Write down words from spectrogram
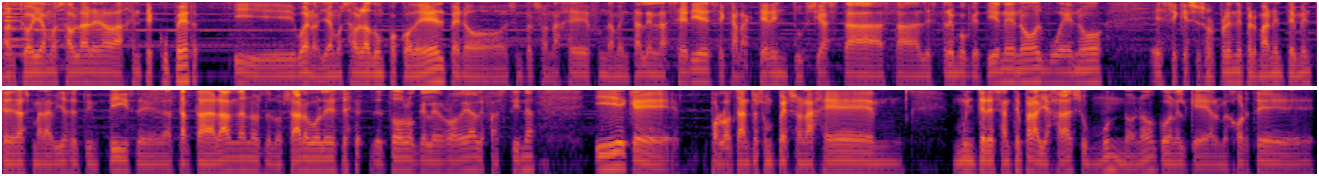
Al que a hablar era el agente Cooper. Y bueno, ya hemos hablado un poco de él, pero es un personaje fundamental en la serie, ese carácter entusiasta hasta el extremo que tiene, ¿no? Es bueno, ese que se sorprende permanentemente de las maravillas de Twin Peaks, de la tarta de arándanos, de los árboles, de, todo lo que le rodea, le fascina. Y que, por lo tanto, es un personaje mm, muy interesante para viajar al submundo, ¿no? Con el que a lo mejor te,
